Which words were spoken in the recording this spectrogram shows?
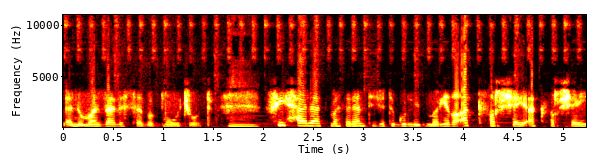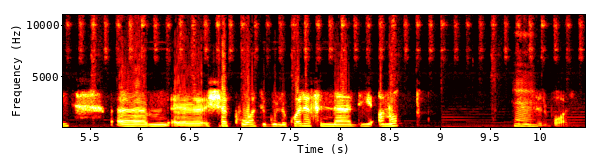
لأنه ما زال السبب موجود مم. في حالات مثلا تجي تقول لي المريضه أكثر شيء أكثر شيء آه، شكوى تقول لك وأنا في النادي أنط مم. ينزل بول مم.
